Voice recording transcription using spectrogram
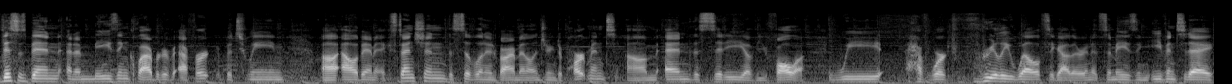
This has been an amazing collaborative effort between uh, Alabama Extension, the Civil and Environmental Engineering Department, um, and the city of Eufaula. We have worked really well together and it's amazing. Even today,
